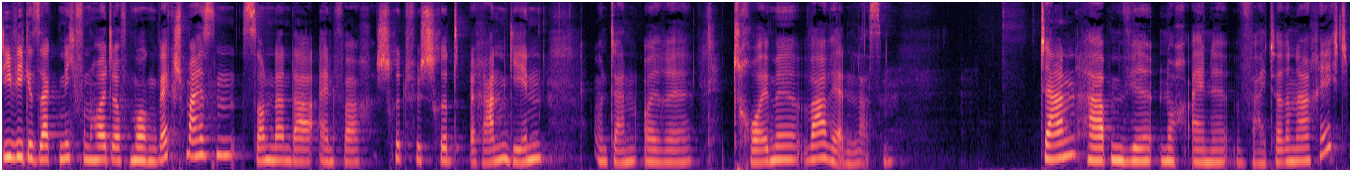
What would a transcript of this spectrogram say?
Die, wie gesagt, nicht von heute auf morgen wegschmeißen, sondern da einfach Schritt für Schritt rangehen und dann eure Träume wahr werden lassen. Dann haben wir noch eine weitere Nachricht.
